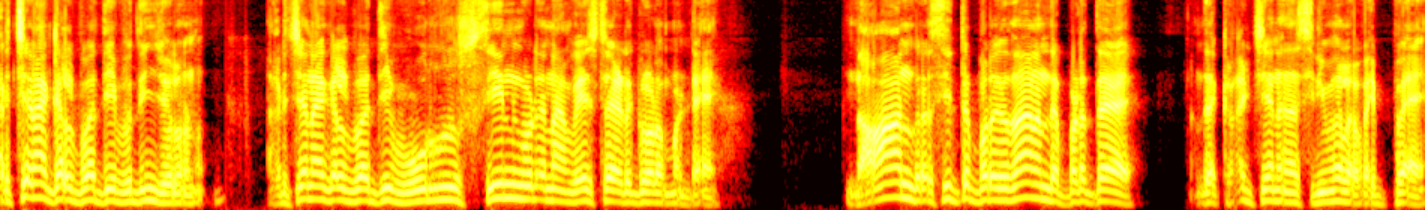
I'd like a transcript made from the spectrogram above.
அர்ச்சனா கல்பாத்தியை பற்றியும் சொல்லணும். அர்ச்சனா கல்பாத்தி ஒரு சீன் கூட நான் வேஸ்ட்டாக எடுக்க விட மாட்டேன். நான் ரசித்த பிறகு தான் அந்த படத்தை அந்த காட்சியை நான் சினிமாவில் வைப்பேன்.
